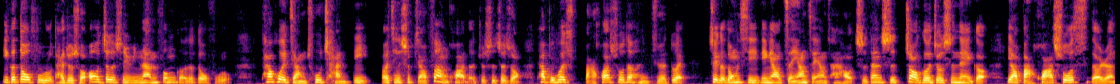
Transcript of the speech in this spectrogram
一个豆腐乳，他就说哦，这个是云南风格的豆腐乳。他会讲出产地，而且是比较泛化的，就是这种，他不会把话说的很绝对。这个东西一定要怎样怎样才好吃，但是赵哥就是那个要把话说死的人，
